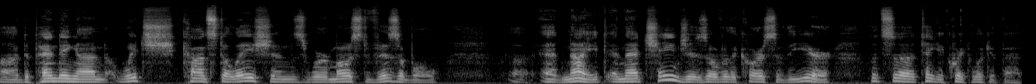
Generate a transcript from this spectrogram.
uh, depending on which constellations were most visible uh, at night, and that changes over the course of the year. Let's uh, take a quick look at that.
